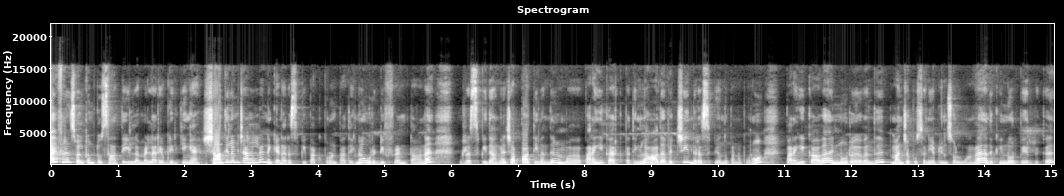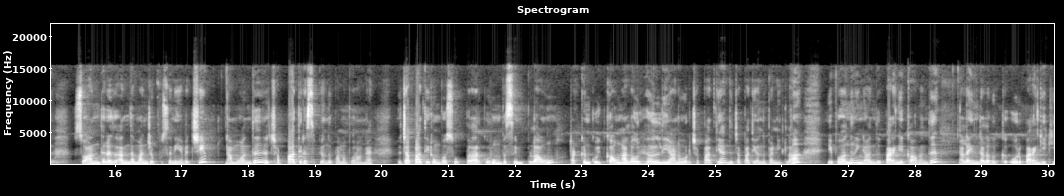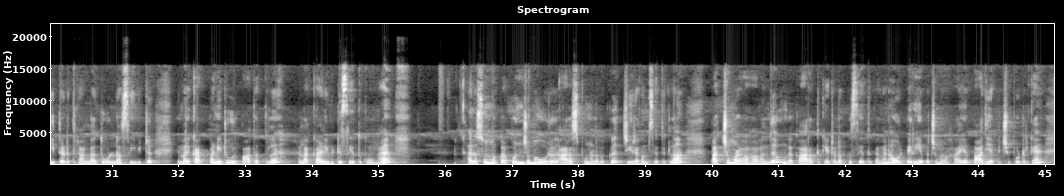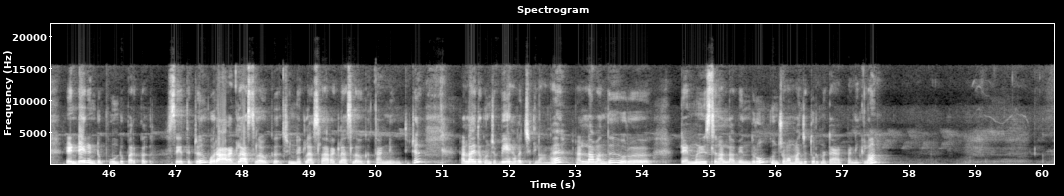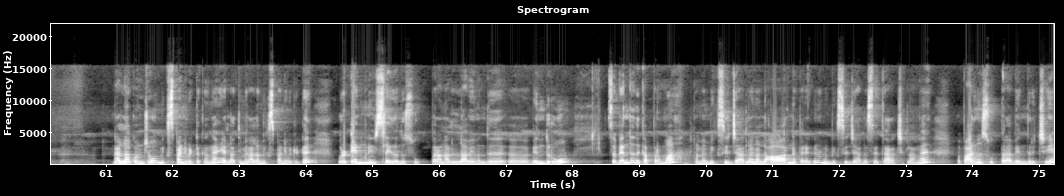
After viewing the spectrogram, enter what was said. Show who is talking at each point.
Speaker 1: Hi friends welcome to Shanthi இல்லம் எல்லோரும் எப்படி இருக்கீங்க? சாந்திலம் சேனலில் இன்றைக்கி என்ன ரெசிபி பார்க்க போகிறோம்னு பார்த்தீங்கன்னா ஒரு டிஃப்ரெண்ட்டான ஒரு ரெசிபி தாங்க. சப்பாத்தி வந்து நம்ம பரங்கிக்காய் இருக்குது பார்த்தீங்களா அதை வச்சு இந்த ரெசிபி வந்து பண்ண போகிறோம் பரங்கிக்காவை இன்னொரு வந்து மஞ்சள் பூசணி அப்படின்னு சொல்லுவாங்க. அதுக்கு இன்னொரு பேர் இருக்குது ஸோ அந்த அந்த மஞ்சள் பூசணியை வச்சு நம்ம வந்து சப்பாத்தி ரெசிபி வந்து பண்ண போகிறாங்க இந்த சப்பாத்தி ரொம்ப சூப்பராக இருக்கும். ரொம்ப சிம்பிளாகவும் டக்குன்னு குயிக்காகவும் நல்ல ஒரு ஹெல்தியான ஒரு சப்பாத்தியாக அந்த சப்பாத்தி வந்து பண்ணிக்கலாம். இப்போ வந்து நீங்கள் வந்து பரங்கிக்காய் வந்து நல்லா இந்த அளவுக்கு ஒரு பரங்கி வாங்கி எடுத்து நல்லா தோல்லாம் சீவிட்டு இது மாதிரி கட் பண்ணிவிட்டு ஒரு பாத்திரத்தில் நல்லா கழுவிட்டு சேர்த்துக்கோங்க. அதில் சும்மா க கொஞ்சமாக ஒரு அரை ஸ்பூன் அளவுக்கு ஜீரகம் சேர்த்துக்கலாம். பச்சை மிளகா வந்து உங்கள் காரத்துக்கு ஏற்ற அளவுக்கு சேர்த்துக்கோங்க. நான் ஒரு பெரிய பச்சை மிளகாயை பாதியாக பிச்சு போட்டிருக்கேன். ரெண்டே ரெண்டு பூண்டு பற்கள் சேர்த்துட்டு ஒரு அரை கிளாஸ் அளவுக்கு சின்ன கிளாஸில் அரை கிளாஸ் அளவுக்கு தண்ணி ஊற்றிட்டு நல்லா இதை கொஞ்சம் வேக வச்சுக்கலாங்க. நல்லா வந்து ஒரு டென் மினிட்ஸில் நல்லா வெந்துடும் கொஞ்சமாக மஞ்சத்தூள் மட்டும் ஆட் பண்ணிக்கலாம். நல்லா கொஞ்சம் மிக்ஸ் பண்ணி விட்டுக்கோங்க. எல்லாத்தையுமே நல்லா மிக்ஸ் பண்ணி விட்டுட்டு ஒரு டென் மினிட்ஸில் இது வந்து சூப்பராக நல்லாவே வந்து வெந்துடும் ஸோ வெந்ததுக்கப்புறமா நம்ம மிக்ஸி ஜாரில் நல்லா ஆறின பிறகு நம்ம மிக்ஸி ஜாரில் சேர்த்து அரைச்சிக்கலாங்க. இப்போ பாருங்கள் சூப்பராக வெந்துருச்சு.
